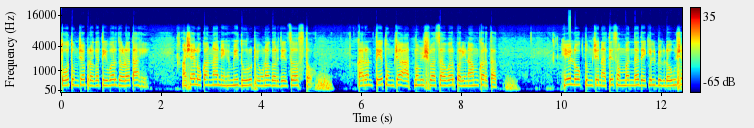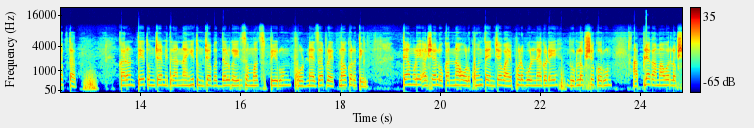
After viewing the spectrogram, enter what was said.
तो तुमच्या प्रगतीवर जडत आहे. अशा लोकांना नेहमी दूर ठेवणं गरजेचं असतं. कारण ते तुमच्या आत्मविश्वासावर परिणाम करतात. हे लोक तुमचे नातेसंबंध देखील बिघडवू शकतात. कारण ते तुमच्या मित्रांनाही तुमच्याबद्दल गैरसमज पेरून फोडण्याचा प्रयत्न करतील. त्यामुळे अशा लोकांना ओळखून त्यांच्या वायफळ बोलण्याकडे दुर्लक्ष करून आपल्या कामावर लक्ष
